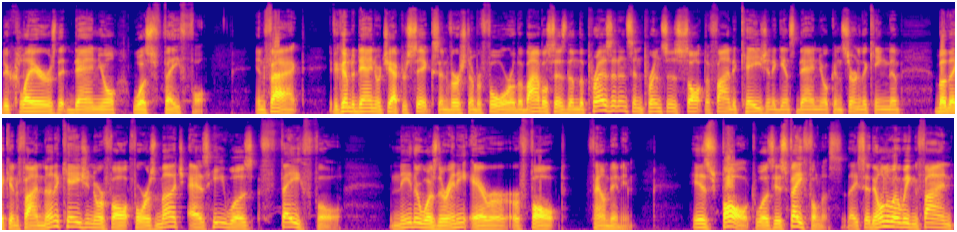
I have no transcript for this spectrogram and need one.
declares that Daniel was faithful. In fact, if you come to Daniel chapter 6 and verse number 4, the Bible says, Then the presidents and princes sought to find occasion against Daniel concerning the kingdom, but they can find none occasion nor fault, for as much as he was faithful, neither was there any error or fault found in him. His fault was his faithfulness. They said the only way we can find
